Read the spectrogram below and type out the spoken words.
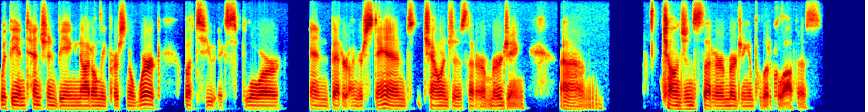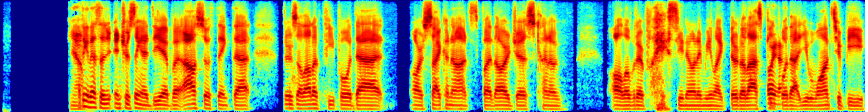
with the intention being not only personal work but to explore and better understand challenges that are emerging um, challenges that are emerging in political office Yeah. I think that's an interesting idea, but I also think that there's a lot of people that are psychonauts, but are just kind of all over their place. You know what I mean? Like they're the last Oh, yeah. people that you want to be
